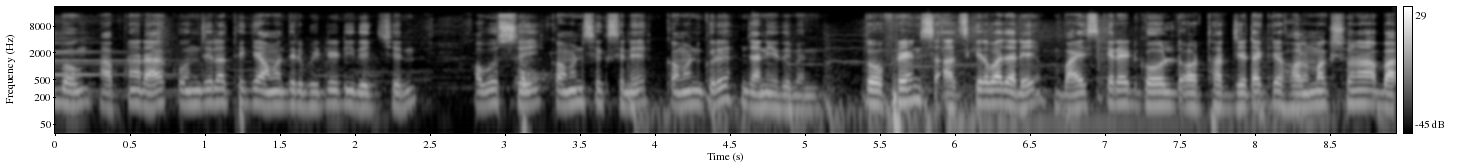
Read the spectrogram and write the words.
এবং আপনারা কোন জেলা থেকে আমাদের ভিডিওটি দেখছেন, অবশ্যই কমেন্ট সেকশনে কমেন্ট করে জানিয়ে দেবেন। তো ফ্রেন্ডস আজকের বাজারে বাইশ ক্যারেট গোল্ড অর্থাৎ যেটাকে হলমার্ক সোনা বা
